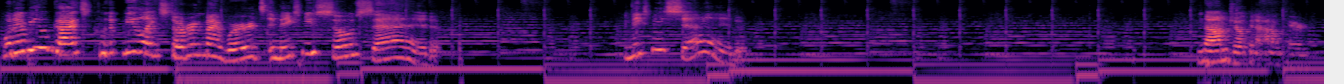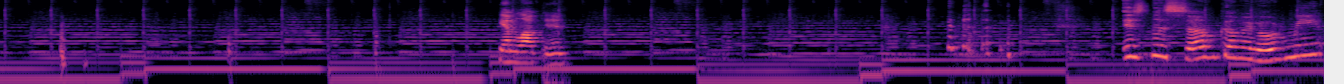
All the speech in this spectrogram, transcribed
Whenever you guys clip me like stuttering my words, it makes me so sad. It makes me sad. No, I'm joking. I don't care. Okay, I'm locked in. Is the sub coming over me?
